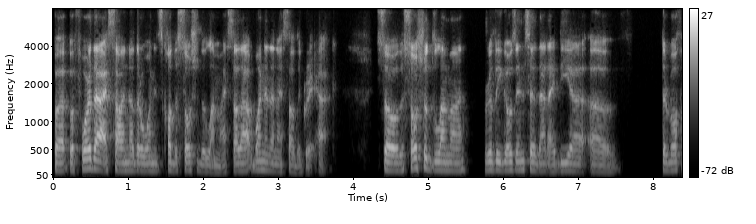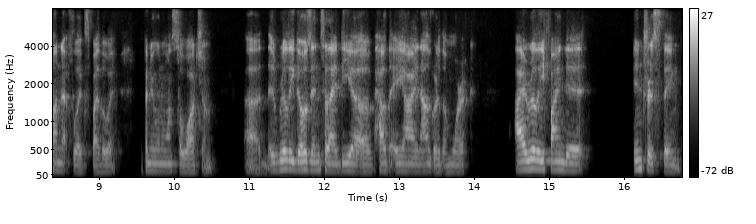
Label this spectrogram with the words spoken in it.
But before that, I saw another one. It's called The Social Dilemma. I saw that one and then I saw The Great Hack. So The Social Dilemma really goes into that idea of, they're both on Netflix, by the way, if anyone wants to watch them. Uh, it really goes into the idea of how the AI and algorithm work. I really find it interesting,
